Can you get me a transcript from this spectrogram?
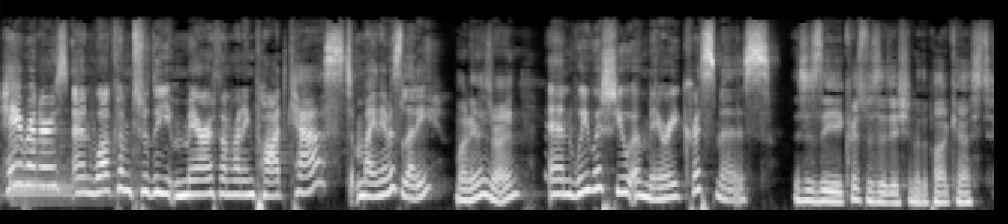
Hey, runners, and welcome to the Marathon Running Podcast. My name is Letty, My name is Ryan. and we wish you a Merry Christmas, This is the Christmas edition of the podcast.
